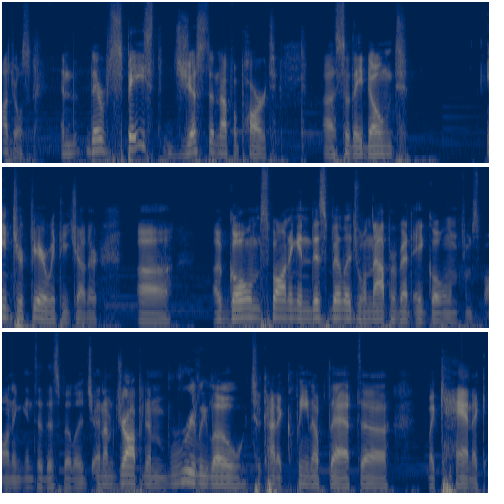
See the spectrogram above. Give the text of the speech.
modules. And they're spaced just enough apart uh, so they don't interfere with each other. Uh, a golem spawning in this village will not prevent a golem from spawning into this village. And I'm dropping them really low to kind of clean up that uh, mechanic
